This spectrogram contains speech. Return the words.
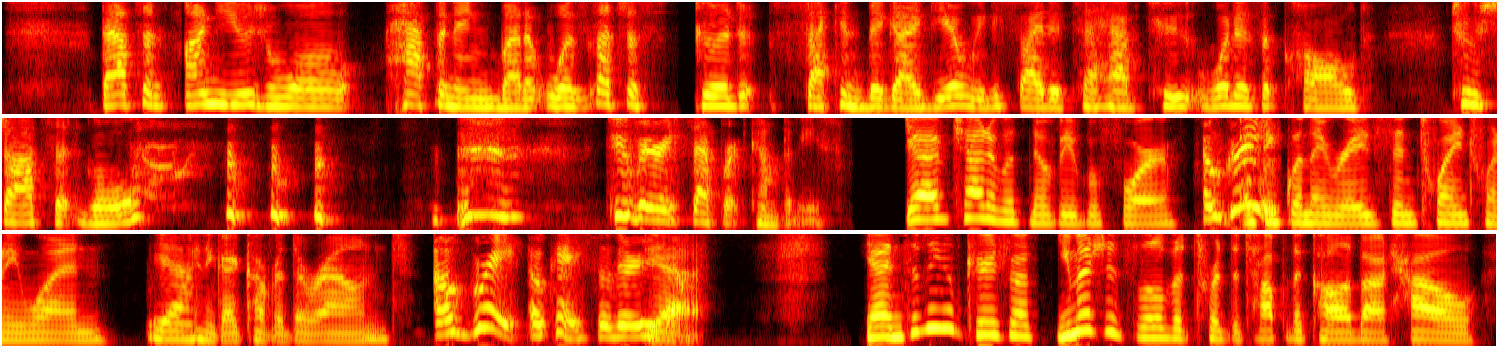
That's an unusual happening, but it was such a good second big idea. We decided to have two, what is it called? Two shots at goal. two very separate companies. Yeah, I've chatted with Novi before. Oh, great. I think when they raised in 2021. Yeah. I think I covered the round. Oh, great. Okay. So there you yeah. go. Yeah. And something I'm curious about, you mentioned this a little bit toward the top of the call about how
